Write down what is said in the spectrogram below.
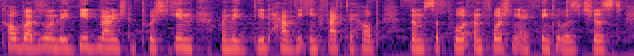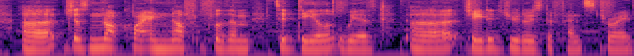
Cobwebs, when they did manage to push in, when they did have the ink vac to help them support, unfortunately, I think it was just, uh, just not quite enough for them to deal with uh, Jaded Judo's defense droid.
